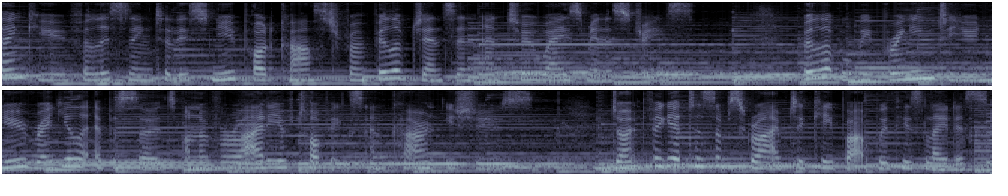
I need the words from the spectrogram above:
Thank you for listening to this new podcast from Philip Jensen and Two Ways Ministries. Philip will be bringing to you new regular episodes on a variety of topics and current issues. Don't forget to subscribe to keep up with his latest.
